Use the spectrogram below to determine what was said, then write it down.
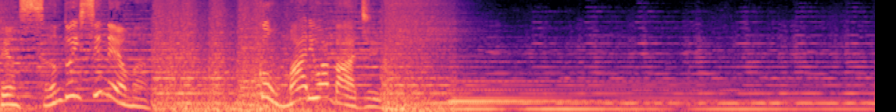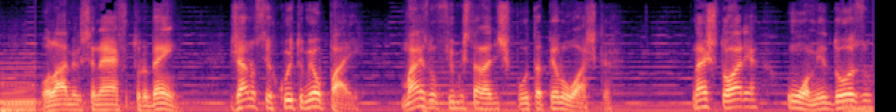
Pensando em Cinema, com Mário Abad. Olá, meu cinef, tudo bem? Já no circuito Meu Pai, mais um filme está na disputa pelo Oscar. Na história, um homem idoso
